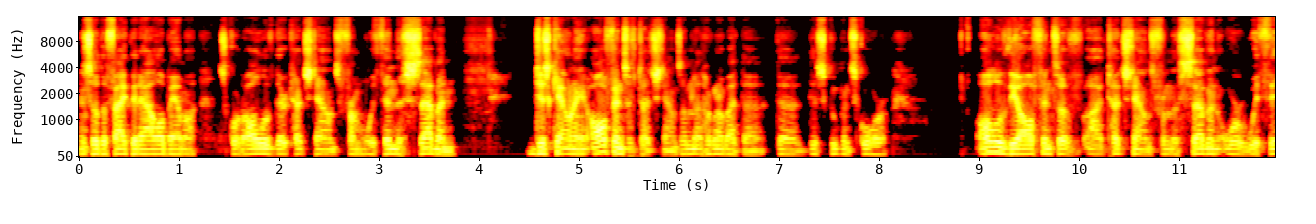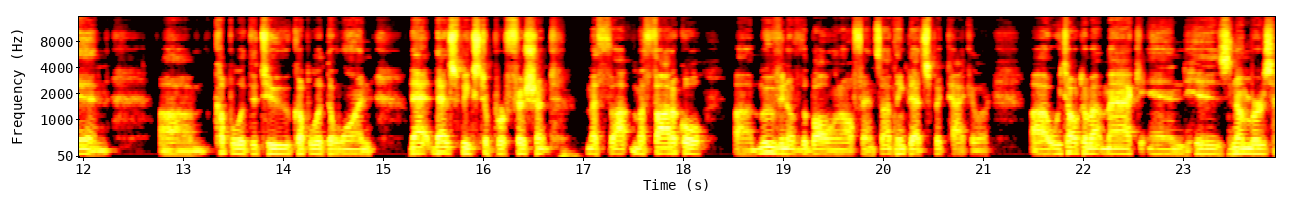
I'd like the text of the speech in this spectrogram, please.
And so the fact that Alabama scored all of their touchdowns from within the seven, discounting offensive touchdowns, I'm not talking about the the, the scoop and score, all of the offensive uh, touchdowns from the seven or within. Um, couple at the two, couple at the one. That that speaks to proficient, method, methodical uh, moving of the ball in offense. I think that's spectacular. Uh, we talked about Mac and his numbers.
